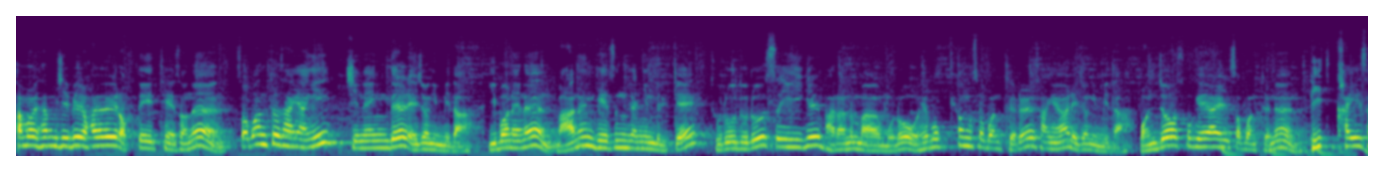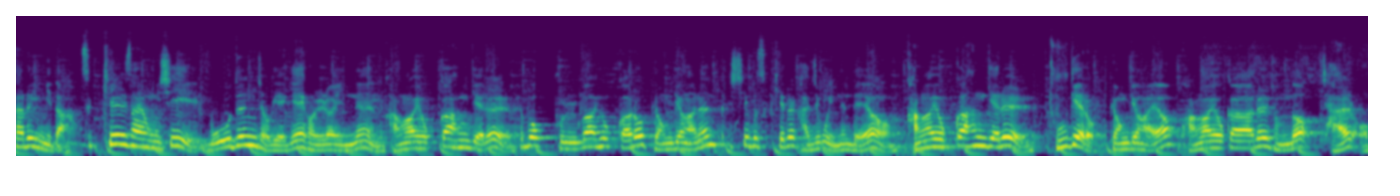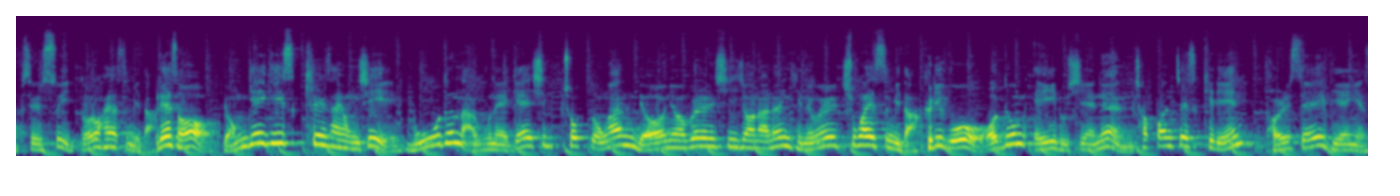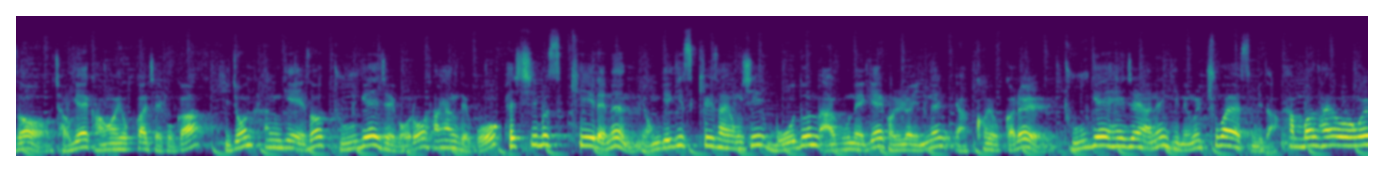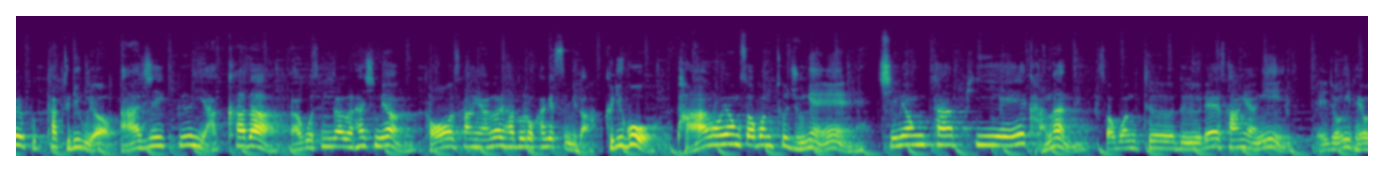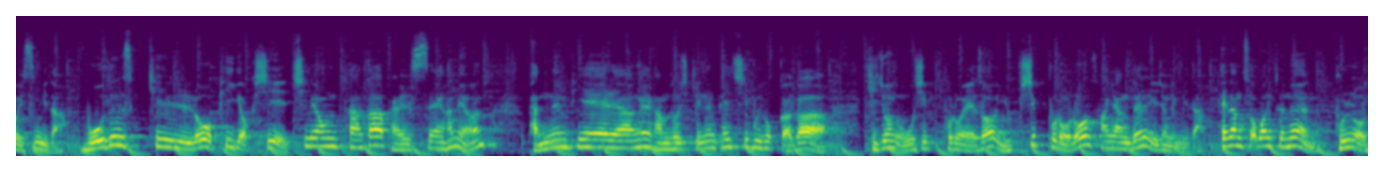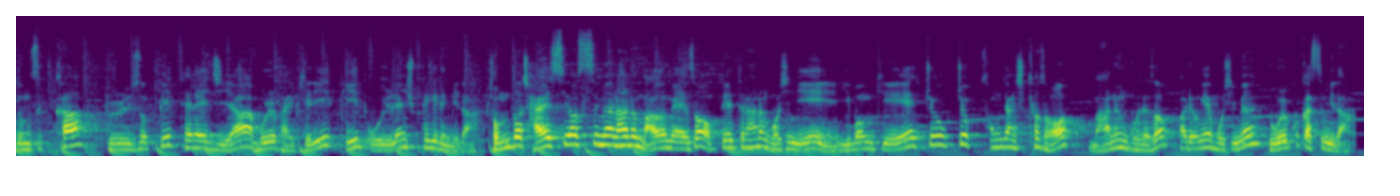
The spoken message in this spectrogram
3월 30일 화요일 업데이트에서는 서번트 상향이 진행될 예정입니다. 이번에는 많은 계승자님들께 두루두루 쓰이길 바라는 마음으로 회복형 서번트를 상향할 예정입니다. 먼저 소개할 서번트는 빛 카이사르입니다. 스킬 사용 시 모든 적에게 걸려있는 강화 효과 한 개를 회복 불가 효과로 변경하는 패시브 스킬을 가지고 있는데요. 강화 효과 한 개를 두 개로 변경하여 강화 효과를 좀 더 잘 없앨 수 있도록 하였습니다. 그래서 연계기 스킬 사용 시 모든 아군에게 10초 동안 면역을 시전하는 기능을 추가했습니다. 그리고 어둠 A 루시에는 첫 번째 스킬인 벌새의 비행에서 적의 강화 효과 제거가 기존 한 개에서 두개 제거로 상향되고 패시브 스킬에는 연계기 스킬 사용 시 모든 아군에게 걸려있는 약화 효과를 두개 해제하는 기능을 추가하였습니다. 한번 사용을 부탁드리고요. 아직은 약하다라고 생각을 하시면 더 상향을 하도록 하겠 습니다. 그리고 방어형 서번트 중에 치명타 피해에 강한 서번트들의 상향이 예정이 되어 있습니다. 모든 스킬로 피격 시 치명타가 발생하면 받는 피해량을 감소시키는 패시브 효과가 기존 50%에서 60%로 상향될 예정입니다. 해당 서번트는 불 어둠 스카, 불숲빛 테레지아, 물 발키리, 빛 오일렌 슈페길입니다. 좀 더 잘 쓰였으면 하는 마음에서 업데이트를 하는 것이니 이번 기회에 쭉쭉 성장시켜서 많은 곳에서 활용해 보시면 좋을 것 같습니다.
